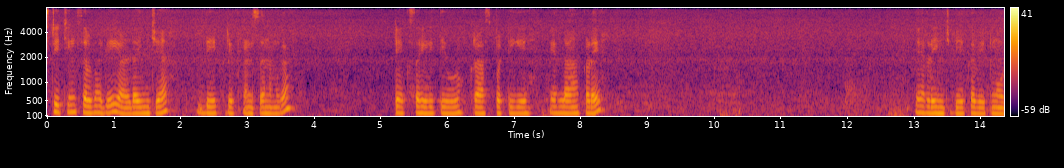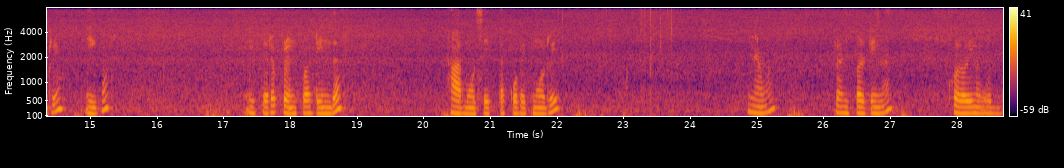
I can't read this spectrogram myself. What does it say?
ಸ್ಟಿಚಿಂಗ್ ಸಲುವಾಗಿ ಎರಡು ಇಂಚ ಬೇಕು ರೀ ಫ್ರೆಂಡ್ಸ ನಮ್ಗೆ. ಟೆಕ್ಸ ಹಿಡಿತೀವಿ, ಕ್ರಾಸ್ ಪಟ್ಟಿಗೆ ಎಲ್ಲ ಕಡೆ. ಎರಡು ಇಂಚ್ ಬೇಕಾ ಬೇಕು ನೋಡ್ರಿ. ಈಗ ಈ ಥರ ಫ್ರಂಟ್ ಪಾರ್ಟಿಂದ ಹಾರ್ಮೋಲ್ ಸೇಪ್ ತಕ್ಕೋಬೇಕು ನೋಡ್ರಿ. ನಾವು ಫ್ರಂಟ್ ಪಾರ್ಟಿನ ಕೊರಳಿನ ಉದ್ದ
